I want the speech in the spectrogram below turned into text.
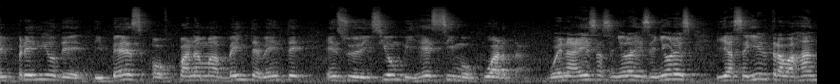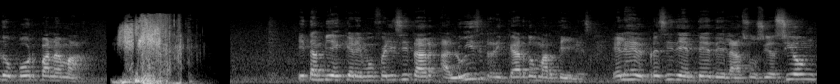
el premio de The Best of Panama 2020 en su edición vigésimo cuarta. Buena esa, señoras y señores, y a seguir trabajando por Panamá. Y también queremos felicitar a Luis Ricardo Martínez. Él es el presidente de la Asociación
